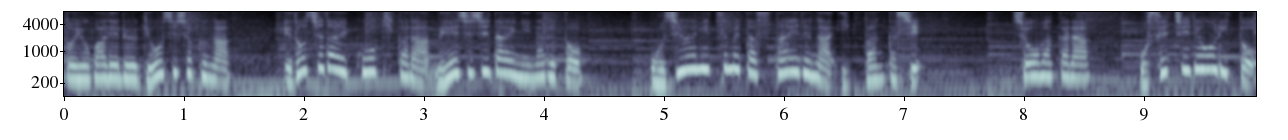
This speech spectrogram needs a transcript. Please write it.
と呼ばれる行事食が江戸時代後期から明治時代になるとお重に詰めたスタイルが一般化し昭和からおせち料理と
